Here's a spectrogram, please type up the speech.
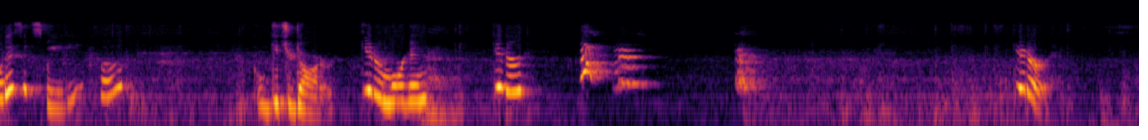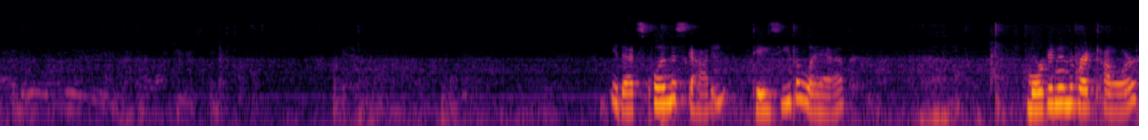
What is it, sweetie? Huh? Go get your daughter. Get her, Morgan. Get her. Get her. Hey, that's Flynn the Scottie, Daisy the lab, Morgan in the red collar,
